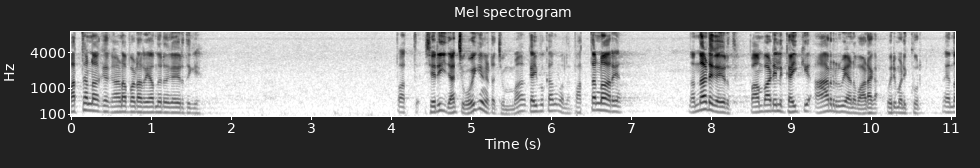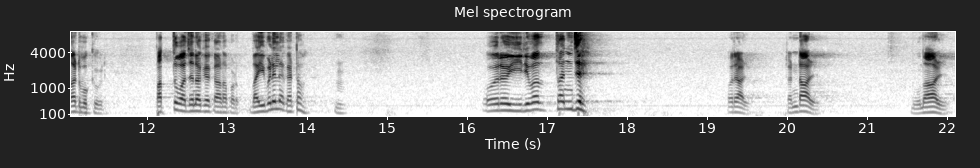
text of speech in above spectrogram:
പത്തെണ്ണമൊക്കെ കാണാപ്പാടെ അറിയാവുന്നൊരു കയർത്തിക്ക് പത്ത്. ശരി ഞാൻ ചോദിക്കും കേട്ടോ. ചുമ്മാ കൈപ്പൊക്കാന്ന് പറഞ്ഞ. പത്തെണ്ണം അറിയാം. നന്നായിട്ട് കയറുത്തു പാമ്പാടിയിൽ കൈക്ക് ആറ് രൂപയാണ് വാടക. ഒരു മണിക്കൂർ. നന്നായിട്ട് പൊക്കി വരും പത്ത് വചനമൊക്കെ കാണപ്പെടും. ബൈബിളിലെ കേട്ടോ. ഒരു ഇരുപത്തഞ്ച്. ഒരാൾ രണ്ടാൾ മൂന്നാൾ.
